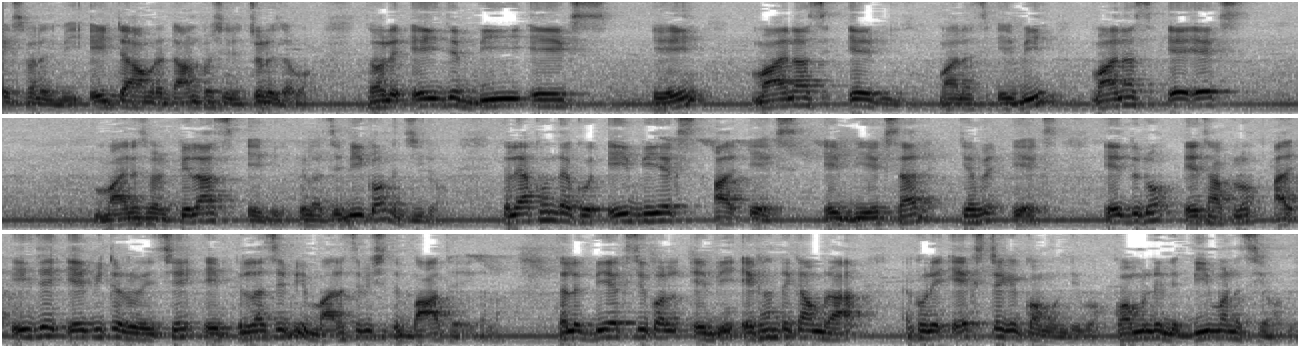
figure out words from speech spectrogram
x minus b এইটা আমরা ডান পাশে নিয়ে চলে যাব। তাহলে এই যে b x a minus a b minus a b minus a x minus plus a b plus a b equal zero তাহলে এখন দেখো এই বি এক্স আর এক্স এই বি এক্স আর কী হবে? এক্স এই দুটো, এ থাকল। আর এই যে এ বিটা রয়েছে, এই plus A B minus A বির সাথে বাদ হয়ে গেল। তাহলে B X equal A B এখান থেকে আমরা এখন এই এক্সটাকে কমন দিব। কমন নিলে বি মানে সি হবে।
